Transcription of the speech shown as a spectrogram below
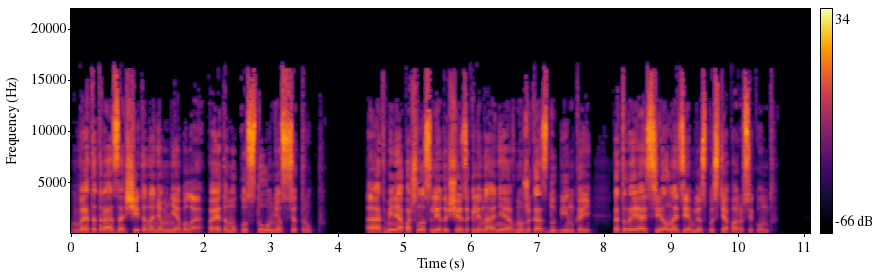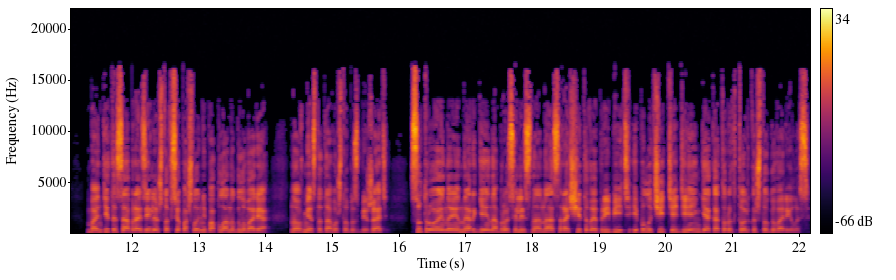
В этот раз защиты на нем не было, поэтому к кусту унесся труп. А от меня пошло следующее заклинание в мужика с дубинкой, который осел на землю спустя пару секунд. Бандиты сообразили, что все пошло не по плану главаря, но вместо того, чтобы сбежать, с утроенной энергией набросились на нас, рассчитывая прибить и получить те деньги, о которых только что говорилось.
